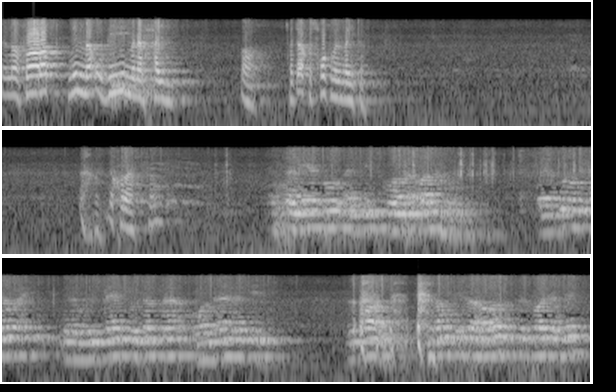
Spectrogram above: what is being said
لأنها صارت مما أبين من الحي. آه فتأخذ حكم الميتة. اقرأ. يا حسن الثانية المسك ومأواته. ويكون بنوع من الولدان يسمى وبان المسك قال لهم إذا أرادوا استخراج البيت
